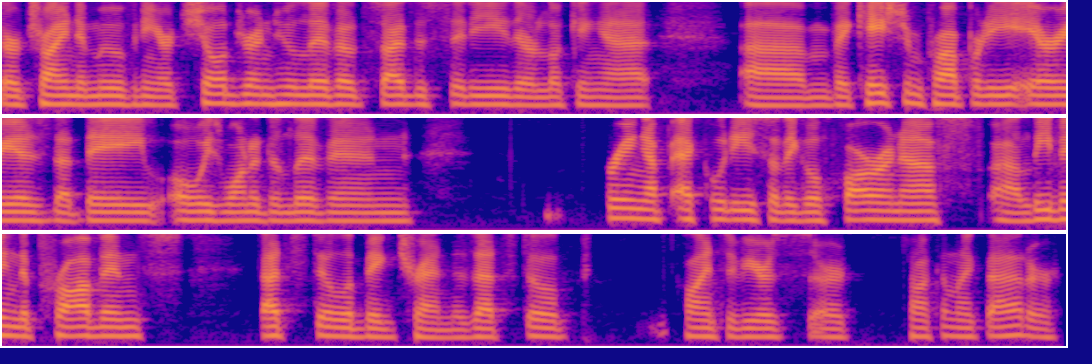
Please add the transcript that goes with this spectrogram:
They're trying to move near children who live outside the city. They're looking at um, vacation property areas that they always wanted to live in, freeing up equity so they go far enough, uh, leaving the province. That's still a big trend. Is that still clients of yours are talking like that, or?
